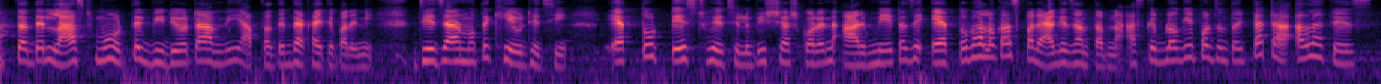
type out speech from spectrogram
আপনাদের লাস্ট মুহূর্তের ভিডিওটা আমি আপনাদের দেখাইতে পারিনি, যে যার মতে খেয়ে উঠেছি। এত টেস্ট হয়েছিল, বিশ্বাস করেন। আর মেয়েটা যে এত ভালো কাজ পারে, আগে জানতাম না। আজকের ব্লগে পর্যন্ত টাটা, আল্লাহ হাফেজ।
